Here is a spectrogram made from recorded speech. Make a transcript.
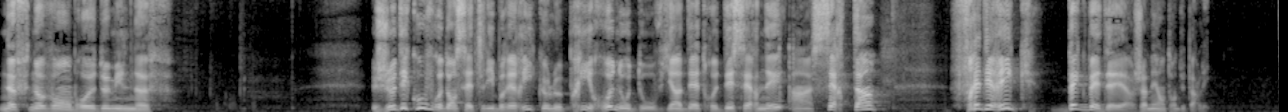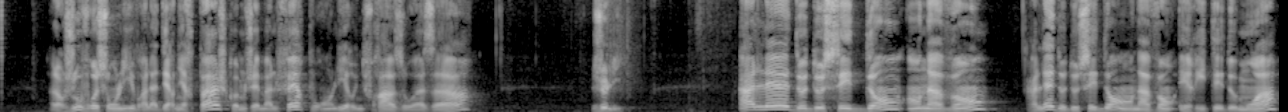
9 novembre 2009. Je découvre dans cette librairie que le prix Renaudot vient d'être décerné à un certain Frédéric Becbéder, jamais entendu parler. Alors j'ouvre son livre à la dernière page, comme j'aime à le faire, pour en lire une phrase au hasard. Je lis. À l'aide de ses dents en avant, à l'aide de ses dents en avant héritées de moi,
